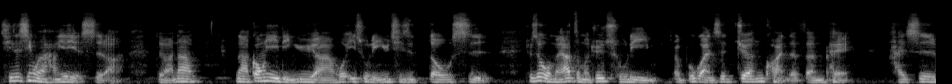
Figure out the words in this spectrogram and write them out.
其实新闻行业也是啦，对吧？那那公益领域啊，或艺术领域，其实都是，就是我们要怎么去处理，呃，不管是捐款的分配，还是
